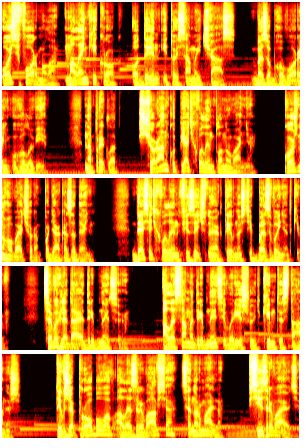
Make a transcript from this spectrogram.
Ось формула: маленький крок, один і той самий час, без обговорень у голові. Наприклад, щоранку 5 хвилин планування, кожного вечора подяка за день, 10 хвилин фізичної активності без винятків. Це виглядає дрібницею. Але саме дрібниці вирішують, ким ти станеш. Ти вже пробував, але зривався це нормально. Всі зриваються.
